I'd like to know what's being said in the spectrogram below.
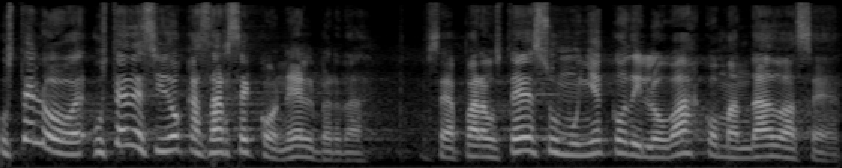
Usted, lo, usted decidió casarse con él, ¿verdad? O sea, para usted es su muñeco de lo vas comandado a hacer.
